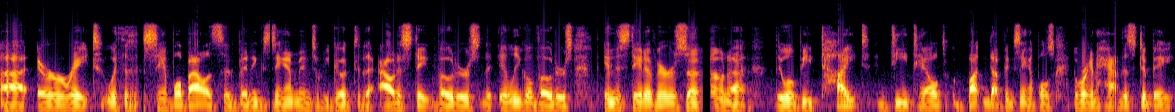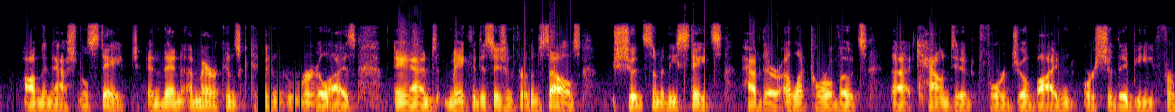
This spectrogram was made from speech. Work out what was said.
uh, error rate with the sample ballots that have been examined. We go to the out of state voters, the illegal voters in the state of Arizona. There will be tight, detailed, buttoned up examples. And we're going to have this debate on the national stage. And then Americans can realize and make the decision for themselves should some of these states have their electoral votes uh, counted for Joe Biden or should they be for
